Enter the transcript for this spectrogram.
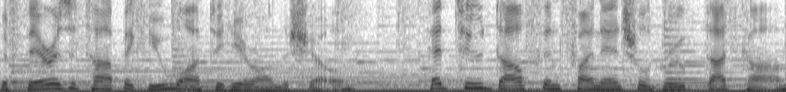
If there is a topic you want to hear on the show, head to dolphinfinancialgroup.com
